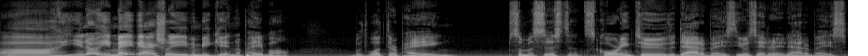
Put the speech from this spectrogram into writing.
Uh, you know, he may be actually even be getting a pay bump with what they're paying some assistants. According to the database, the USA Today database,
